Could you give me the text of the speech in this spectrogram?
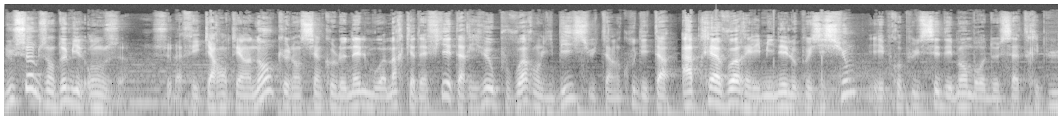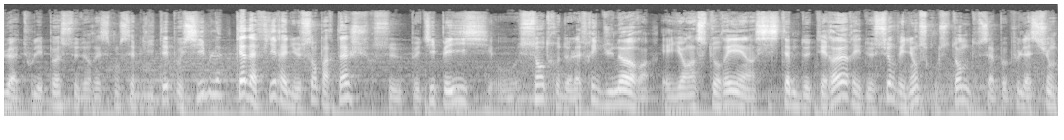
Nous sommes en 2011. Cela fait 41 ans que l'ancien colonel Muammar Kadhafi est arrivé au pouvoir en Libye suite à un coup d'État. Après avoir éliminé l'opposition et propulsé des membres de sa tribu à tous les postes de responsabilité possibles, Kadhafi règne sans partage sur ce petit pays, au centre de l'Afrique du Nord, ayant instauré un système de terreur et de surveillance constante de sa population.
